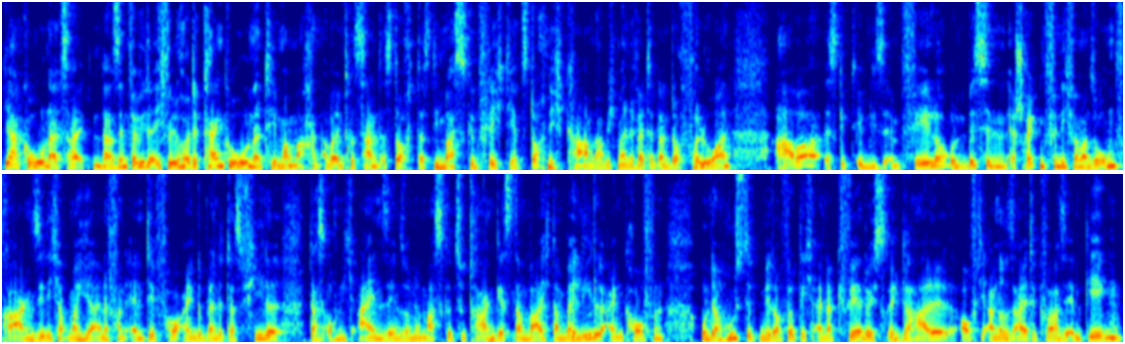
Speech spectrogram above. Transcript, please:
Ja, Corona-Zeiten. Da sind wir wieder. Ich will heute kein Corona-Thema machen. Aber interessant ist doch, dass die Maskenpflicht jetzt doch nicht kam. Da habe ich meine Wette dann doch verloren. Aber es gibt eben diese Empfehlung. Und ein bisschen erschreckend finde ich, wenn man so Umfragen sieht. Ich habe mal hier eine von NTV eingeblendet, dass viele das auch nicht einsehen, so eine Maske zu tragen. Gestern war ich dann bei Lidl einkaufen und da hustet mir doch wirklich einer quer durchs Regal auf die andere Seite quasi entgegen.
